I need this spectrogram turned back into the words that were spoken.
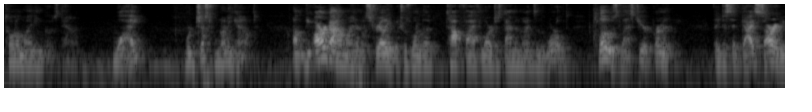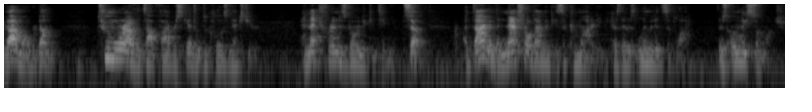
total mining goes down. Why? We're just running out. Um, the Argyle mine in Australia, which was one of the top five largest diamond mines in the world, closed last year permanently. They just said, guys, sorry, we got them all, we're done. Two more out of the top five are scheduled to close next year. And that trend is going to continue. So, a diamond, a natural diamond, is a commodity because there is limited supply. There's only so much.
